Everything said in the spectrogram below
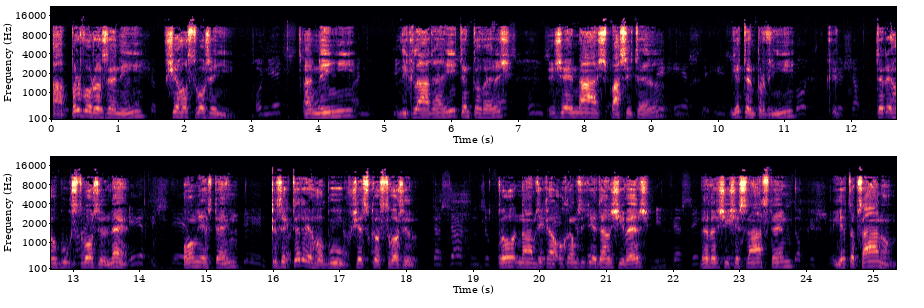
A prvorozený všeho stvoření. A nyní vykládají tento verš, že náš spasitel je ten první, kterého Bůh stvořil. Ne, on je ten, skrze kterého Bůh všechno stvořil. To nám říká okamžitě další verš. Ve verši 16. je to psáno.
